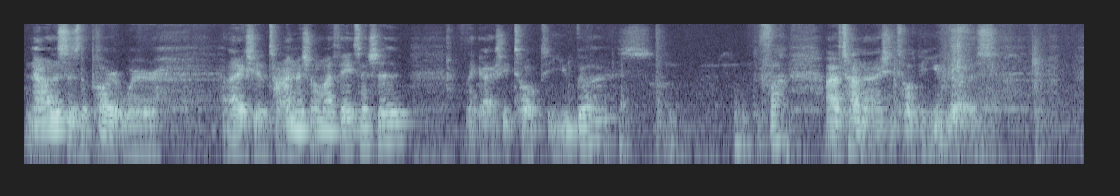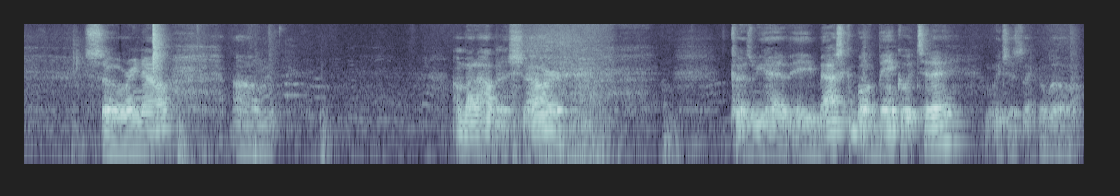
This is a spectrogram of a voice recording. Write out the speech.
now this is the part where I actually have time to show my face and shit. Like I actually talk to you guys. The fuck? I have time to actually talk to you guys. So right now, um, I'm about to hop in the shower because we have a basketball banquet today, which is like a little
